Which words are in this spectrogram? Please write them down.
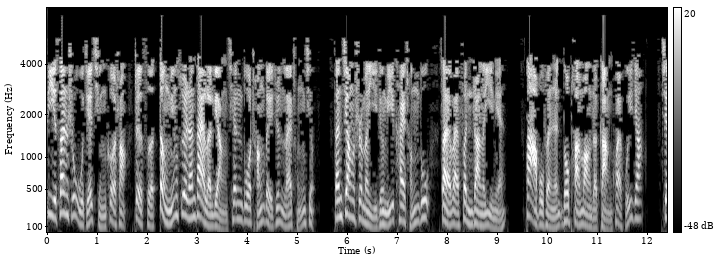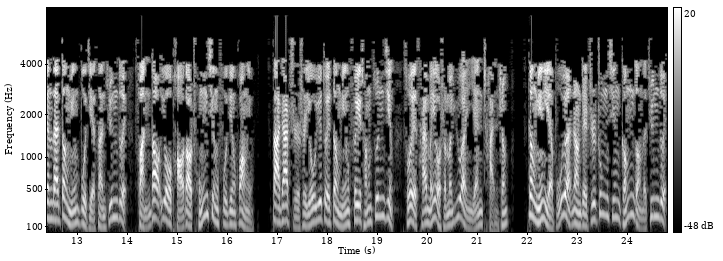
第三十五节请客上，这次邓明虽然带了两千多常备军来重庆，但将士们已经离开成都，在外奋战了一年，大部分人都盼望着赶快回家。现在邓明不解散军队，反倒又跑到重庆附近晃悠，大家只是由于对邓明非常尊敬，所以才没有什么怨言产生。邓明也不愿让这支忠心耿耿的军队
